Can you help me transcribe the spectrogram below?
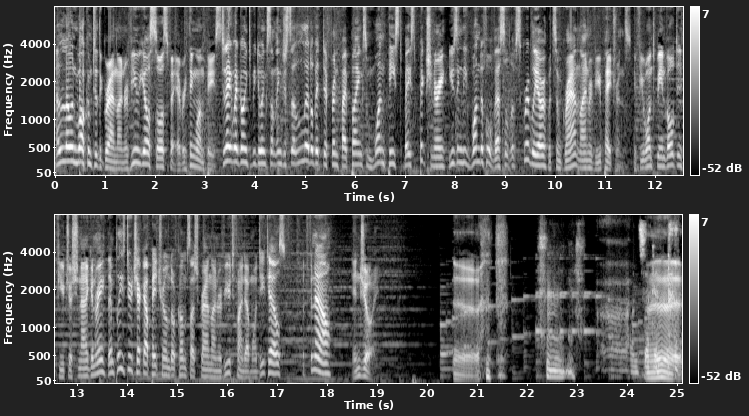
Hello and welcome to the Grand Line Review, your source for everything One Piece. Today we're going to be doing something just a little bit different by playing some One Piece based Pictionary using the wonderful vessel of skribbl.io with some Grand Line Review patrons. If you want to be involved in future shenaniganry, then please do check out patreon.com slash Grand Line Review to find out more details. But for now, enjoy. Uh, One second. uh,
